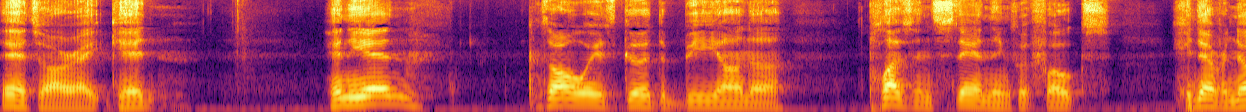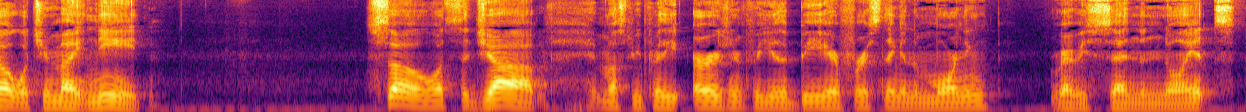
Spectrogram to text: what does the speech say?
It's all right, kid. In the end, it's always good to be on a pleasant standings with folks. You never know what you might need. So, what's the job? It must be pretty urgent for you to be here first thing in the morning, Revy said in annoyance.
